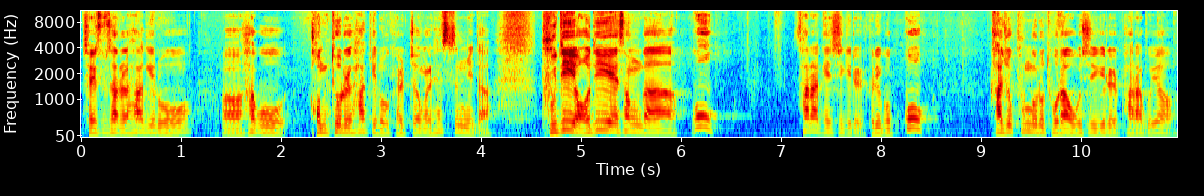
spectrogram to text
재수사를 하기로 어, 하고 검토를 하기로 결정을 했습니다. 부디 어디에선가 꼭 살아 계시기를 그리고 꼭 가족 품으로 돌아오시기를 바라고요.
